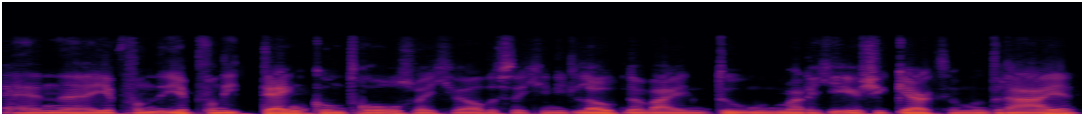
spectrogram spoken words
En eh, je, hebt van, je hebt van die tank controls, weet je wel. Dus dat je niet loopt naar waar je naartoe moet, maar dat je eerst je character moet draaien.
